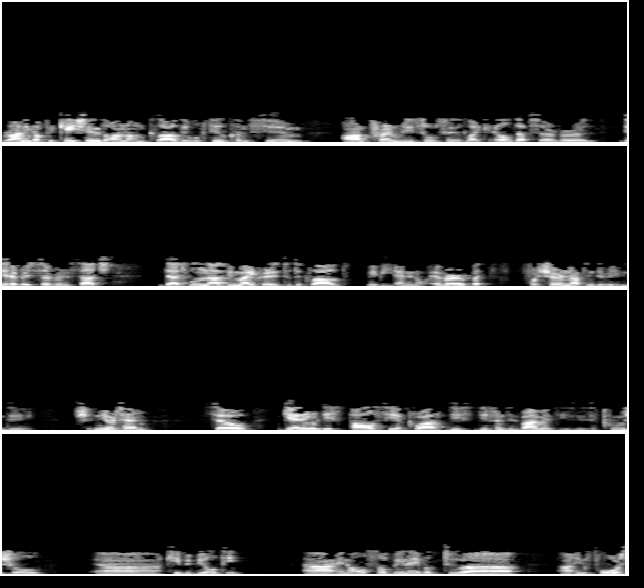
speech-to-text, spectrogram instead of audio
running applications on, on cloud, they will still consume on-prem resources like LDAP server, database server and such that will not be migrated to the cloud maybe, I don't know, ever, but for sure not in the, in the near term. So getting this policy across these different environments is, a crucial uh, capability. Uh, and also being able to uh enforce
